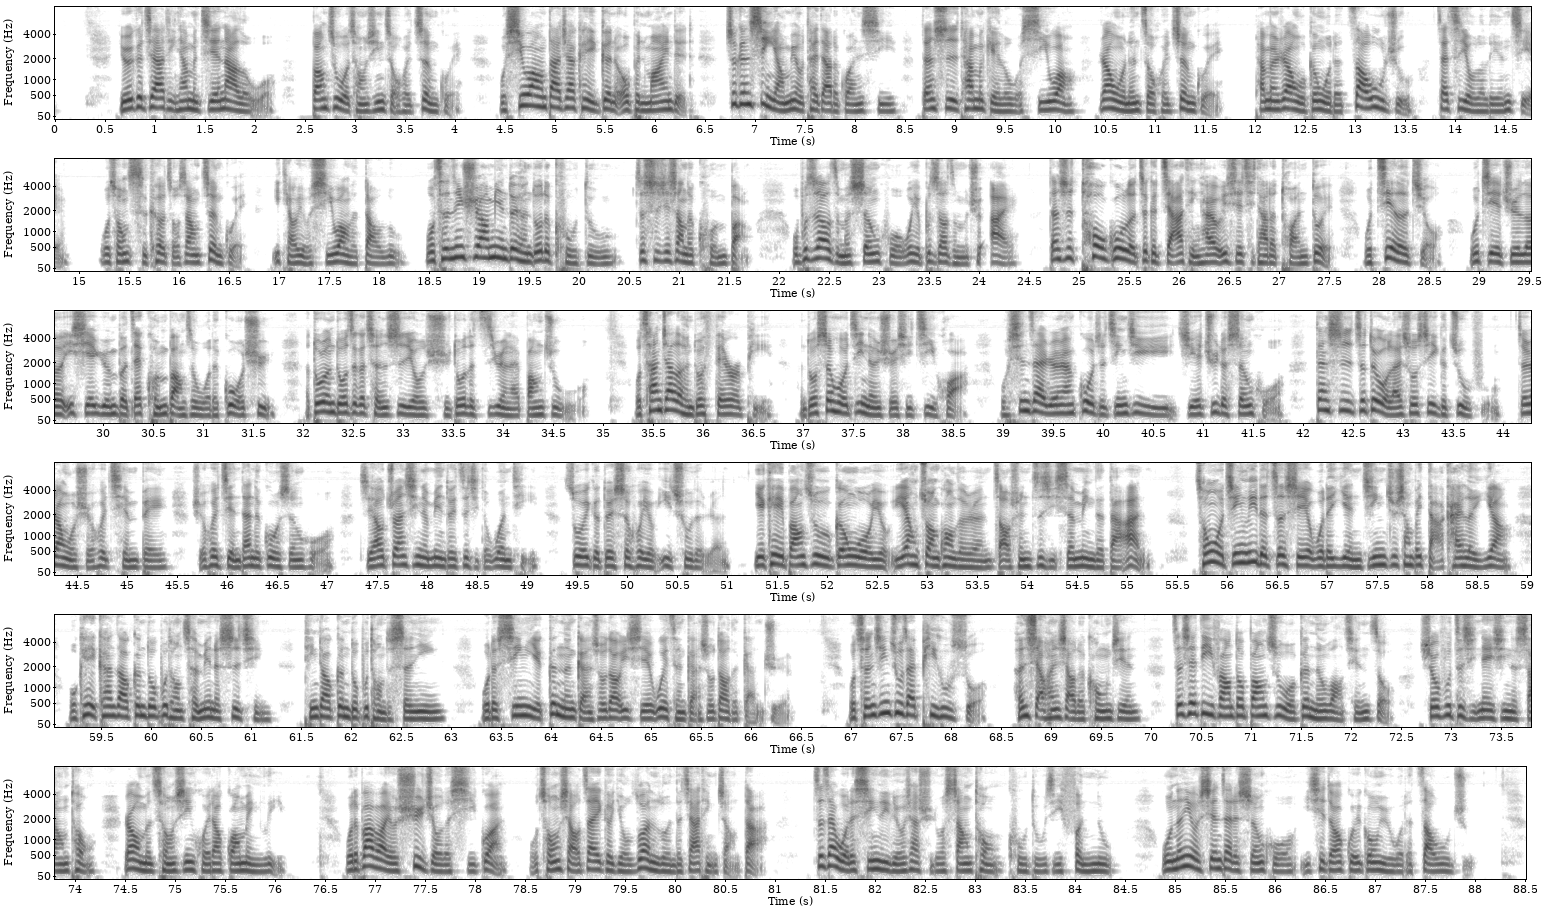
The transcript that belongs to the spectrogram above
有一个家庭，他们接纳了我，帮助我重新走回正轨。我希望大家可以更 open-minded，这跟信仰没有太大的关系，但是他们给了我希望，让我能走回正轨。他们让我跟我的造物主再次有了连结。我从此刻走上正轨，一条有希望的道路。我曾经需要面对很多的苦读，这世界上的捆绑，我不知道怎么生活，我也不知道怎么去爱。但是透过了这个家庭，还有一些其他的团队，我戒了酒。我解决了一些原本在捆绑着我的过去。多伦多这个城市有许多的资源来帮助我。我参加了很多 therapy，很多生活技能学习计划。我现在仍然过着经济拮据的生活，但是这对我来说是一个祝福。这让我学会谦卑，学会简单的过生活。只要专心的面对自己的问题，做一个对社会有益处的人，也可以帮助跟我有一样状况的人找寻自己生命的答案。从我经历的这些，我的眼睛就像被打开了一样，我可以看到更多不同层面的事情，听到更多不同的声音。我的心也更能感受到一些未曾感受到的感觉。我曾经住在庇护所，很小很小的空间，这些地方都帮助我更能往前走，修复自己内心的伤痛，让我们重新回到光明里。我的爸爸有酗酒的习惯，我从小在一个有乱伦的家庭长大，这在我的心里留下许多伤痛、苦毒及愤怒。我能有现在的生活，一切都要归功于我的造物主。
